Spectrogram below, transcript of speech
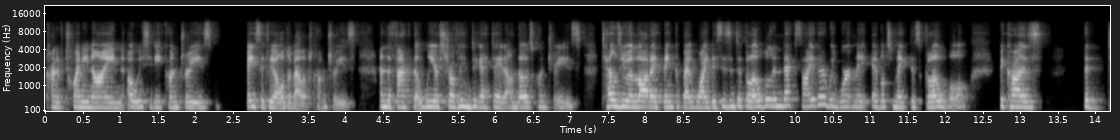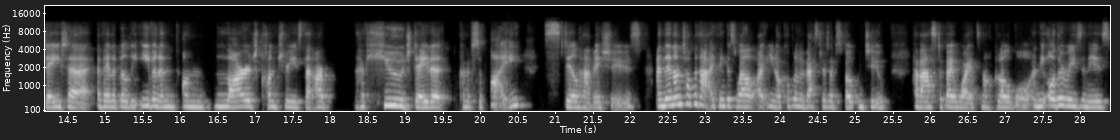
kind of 29 OECD countries basically all developed countries. And the fact that we are struggling to get data on those countries tells you a lot, I think, about why this isn't a global index either. We weren't ma- able to make this global because the data availability, even in, on large countries that are have huge data kind of supply, still have issues. And then on top of that, I think as well, uh, you know, a couple of investors I've spoken to have asked about why it's not global. And the other reason is,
